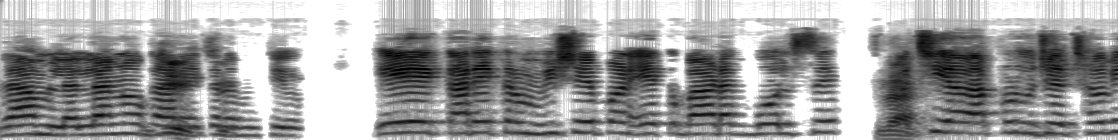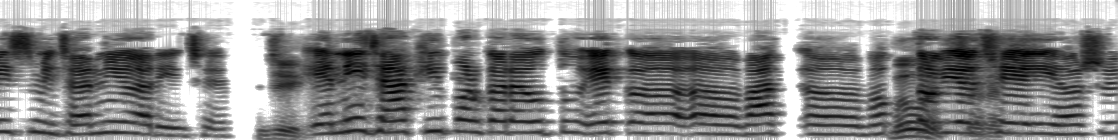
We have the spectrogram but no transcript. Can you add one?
રામલલ્લાનો જી, કાર્યક્રમ થયો. એ કાર્યક્રમ વિશે પણ એક બાળક બોલશે. પછી આપણું જે છવ્વીસમી જાન્યુઆરી છે એની ઝાંખી પણ કરાવતું એક વક્તવ્ય છે એ હશે.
